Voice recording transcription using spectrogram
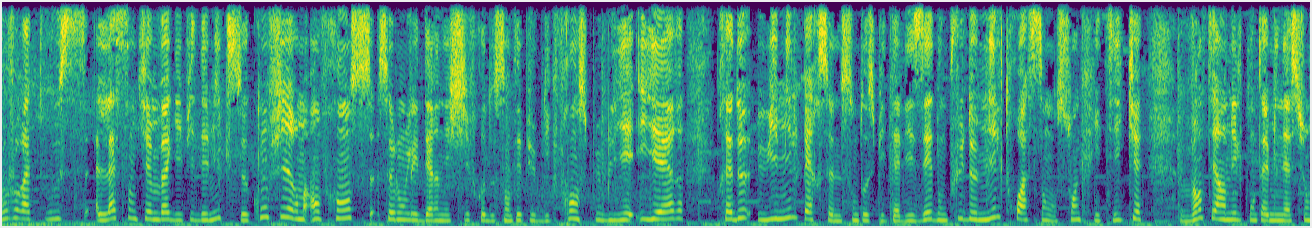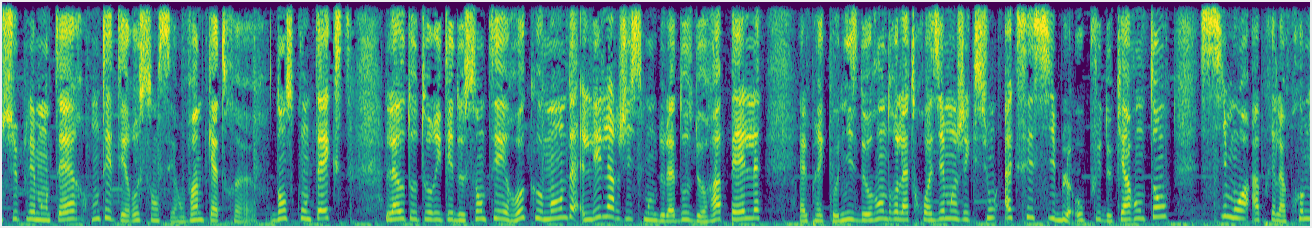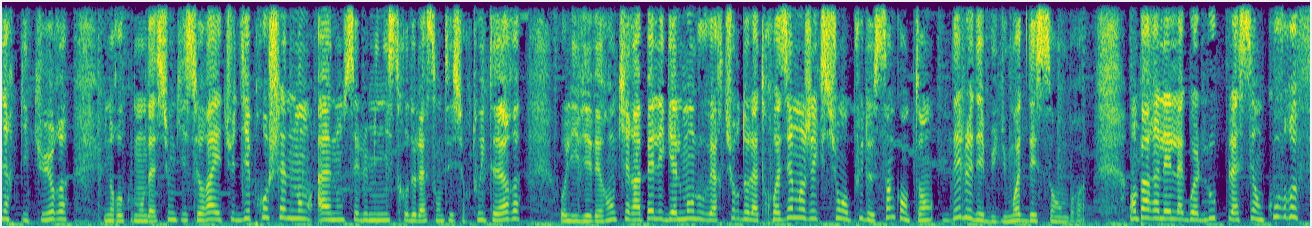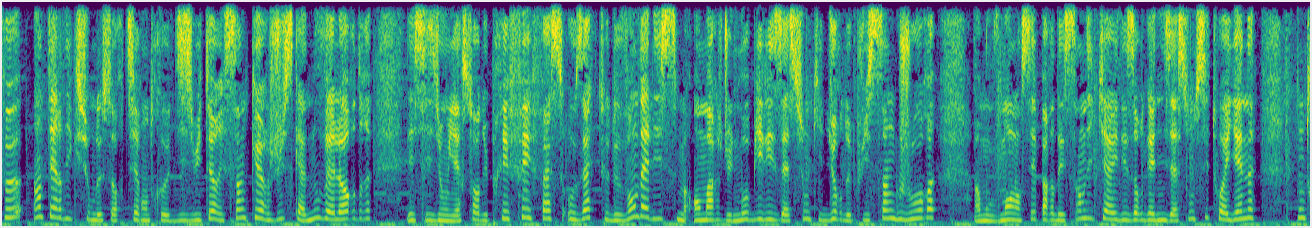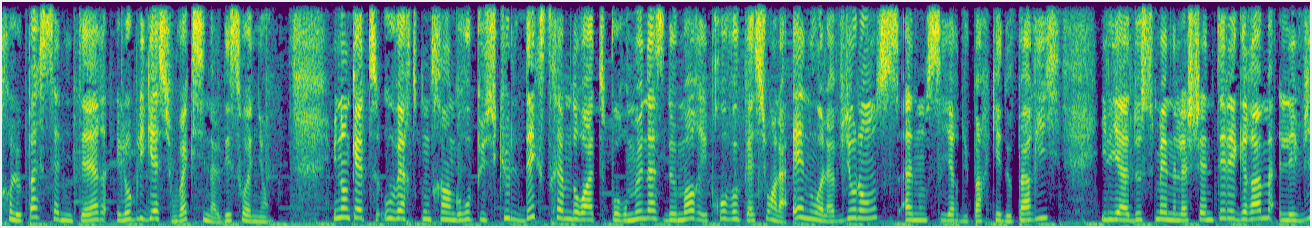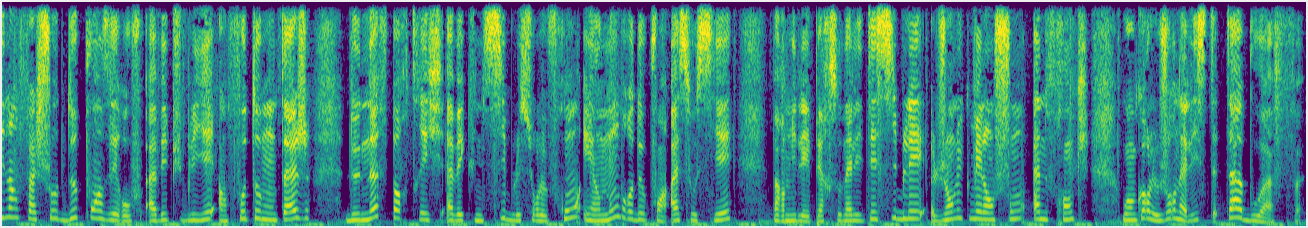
Bonjour à tous. La cinquième vague épidémique se confirme en France. Selon les derniers chiffres de Santé publique France publiés hier, près de 8000 personnes sont hospitalisées, dont plus de 1300 soins critiques. 21 000 contaminations supplémentaires ont été recensées en 24 heures. Dans ce contexte, la Haute Autorité de Santé recommande l'élargissement de la dose de rappel. Elle préconise de rendre la troisième injection accessible aux plus de 40 ans, six mois après la première piqûre. Une recommandation qui sera étudiée prochainement, a annoncé le ministre de la Santé sur Twitter. Olivier Véran qui rappelle également l'ouverture de la troisième injection aux plus de 50 ans dès le début du mois de décembre. En parallèle, la Guadeloupe placée en couvre-feu, interdiction de sortir entre 18h et 5h jusqu'à nouvel ordre. Décision hier soir du préfet face aux actes de vandalisme en marge d'une mobilisation qui dure depuis 5 jours. Un mouvement lancé par des syndicats et des organisations citoyennes contre le pass sanitaire et l'obligation vaccinale des soignants. Une enquête ouverte contre un groupuscule d'extrême droite pour menaces de mort et provocation à la haine ou à la violence, annoncé hier du parquet de Paris. Il y a deux semaines, la chaîne Telegram Les Vilains Fachos 2.0 avait publié un photomontage de neuf portraits avec une cible sur le front et un nombre de points associés. Parmi les personnalités ciblées, Jean-Luc Mélenchon, Anne Frank ou encore le journaliste Tahabouaf.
